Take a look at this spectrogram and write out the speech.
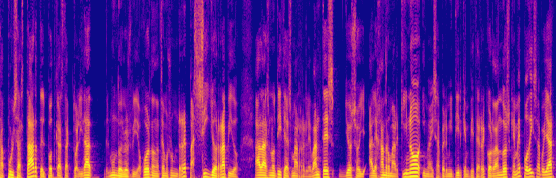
a Pulsa Start, el podcast de actualidad del mundo de los videojuegos, donde hacemos un repasillo rápido a las noticias más relevantes. Yo soy Alejandro Marquino y me vais a permitir que empiece recordándoos que me podéis apoyar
